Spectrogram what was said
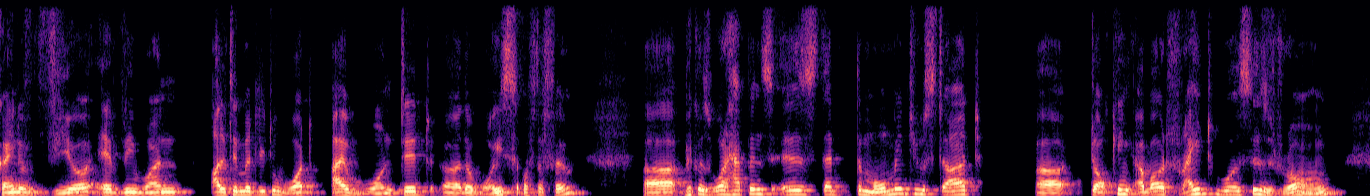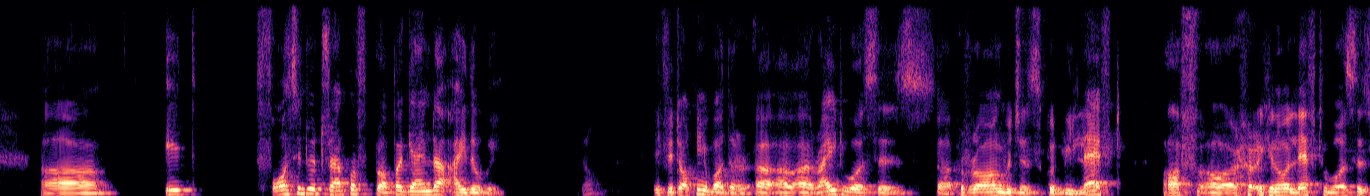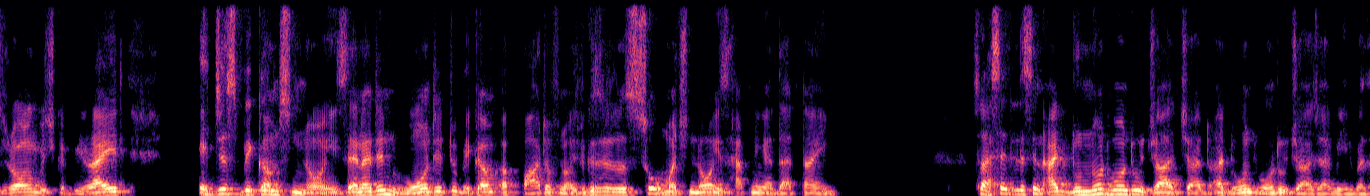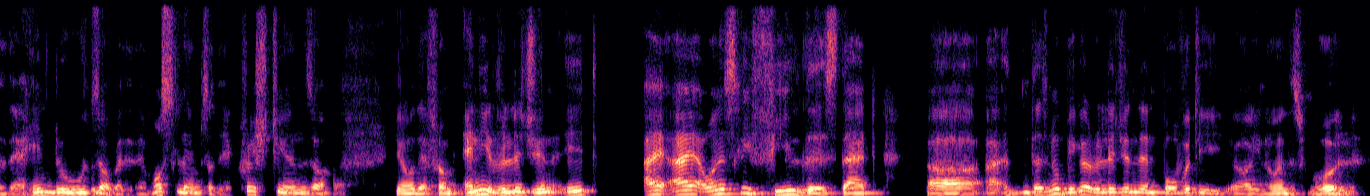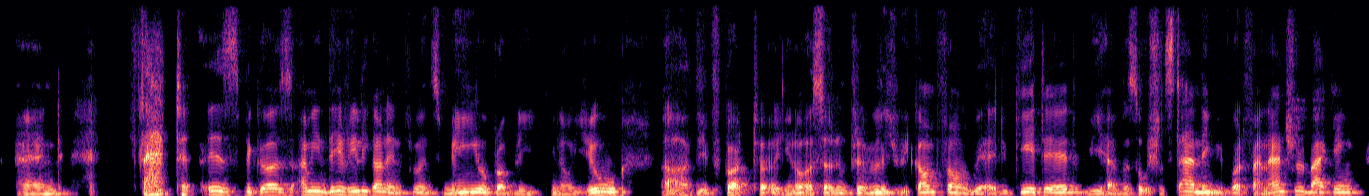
kind of veer everyone ultimately to what i wanted uh, the voice of the film uh, because what happens is that the moment you start uh, talking about right versus wrong, uh, it falls into a trap of propaganda either way. If you're talking about the uh, uh, uh right versus uh, wrong, which is could be left, of or you know left versus wrong, which could be right, it just becomes noise. And I didn't want it to become a part of noise because there was so much noise happening at that time. So I said, listen, I do not want to judge. I, I don't want to judge. I mean, whether they're Hindus or whether they're Muslims or they're Christians or, you know, they're from any religion. It, I, I honestly feel this that uh, I, there's no bigger religion than poverty, uh, you know, in this world. And that is because, I mean, they really can't influence me or probably, you know, you uh, we've got, uh, you know, a certain privilege we come from. We're educated. We have a social standing. We've got financial backing.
